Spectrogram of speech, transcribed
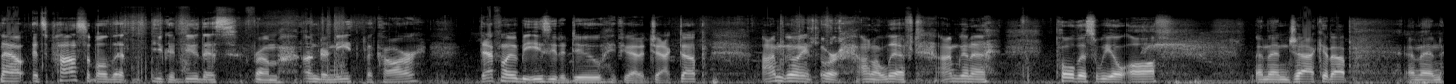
Now, it's possible that you could do this from underneath the car. Definitely would be easy to do if you had it jacked up. I'm going, or on a lift, I'm gonna pull this wheel off and then jack it up and then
